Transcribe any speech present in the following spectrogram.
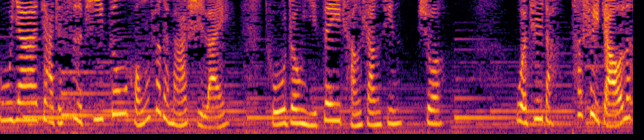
乌鸦驾着四匹棕红色的马驶来，途中已非常伤心，说：“我知道他睡着了。”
